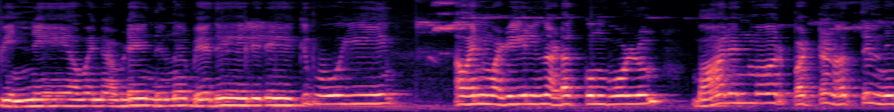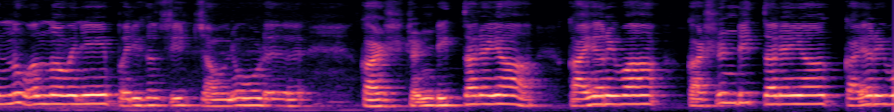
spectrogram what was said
പിന്നെ അവൻ അവിടെ നിന്ന് ബദേലിലേക്ക് പോയി. അവൻ വഴിയിൽ നടക്കുമ്പോഴും ബാലന്മാർ പട്ടണത്തിൽ നിന്ന് വന്നവനെ പരിഹസിച്ചവനോട് കഷണ്ടിത്തലയ കയറിവ കഷണ്ടിത്തലയ കയറിവ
